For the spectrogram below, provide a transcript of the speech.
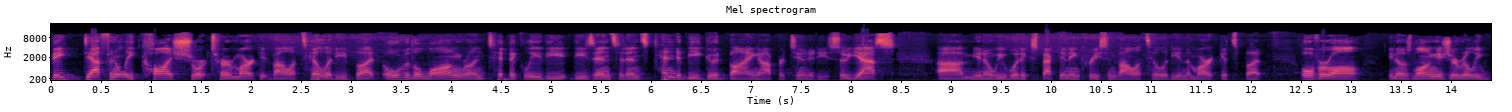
They definitely cause short term market volatility, but over the long run, typically the, these incidents tend to be good buying opportunities. So, yes, um, you know, we would expect an increase in volatility in the markets, but overall, you know, as long as you're really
